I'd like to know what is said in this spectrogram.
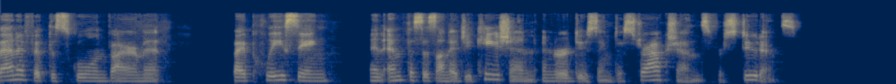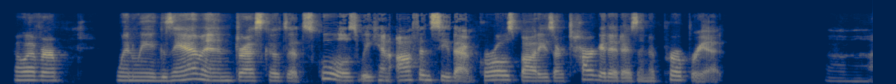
benefit the school environment by placing an emphasis on education and reducing distractions for students. However, when we examine dress codes at schools, we can often see that girls' bodies are targeted as inappropriate. Uh,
